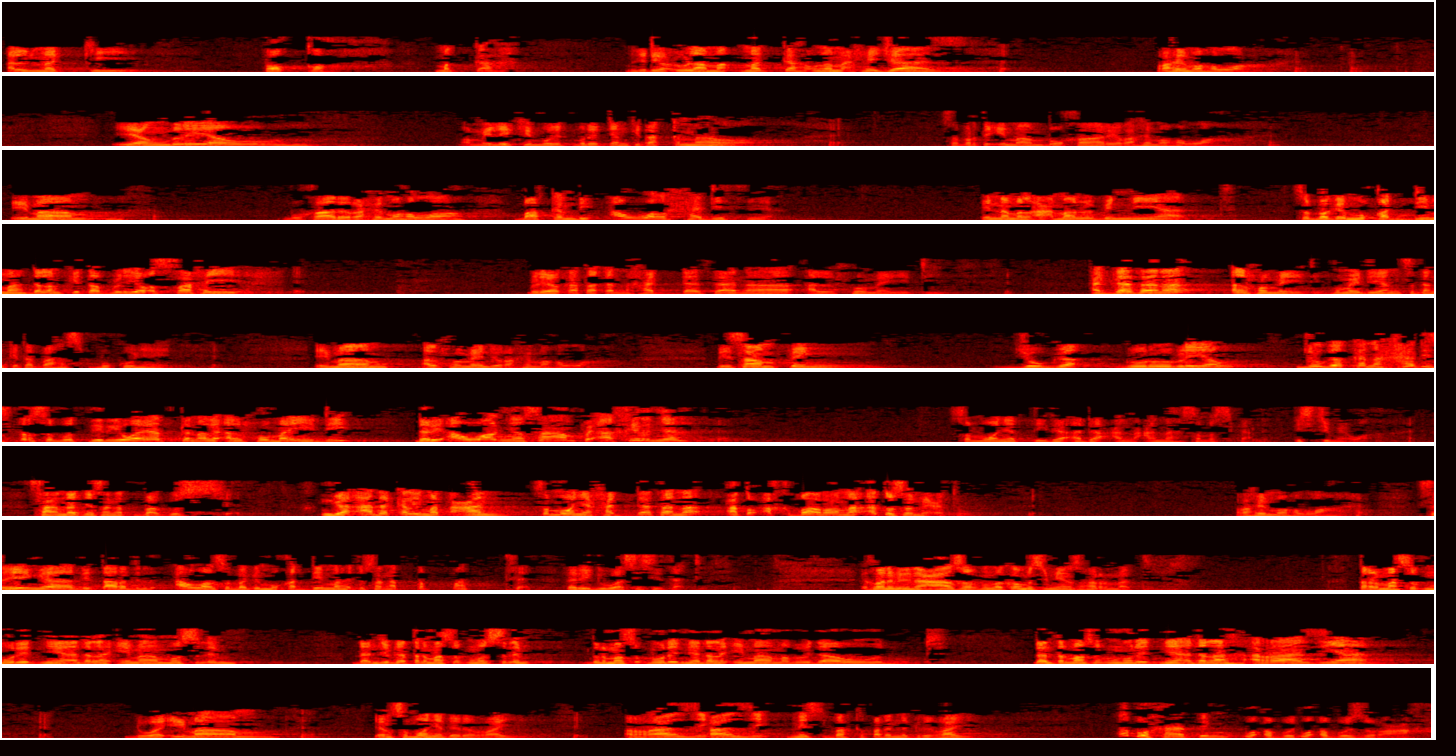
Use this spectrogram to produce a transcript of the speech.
Al-Makki, tokoh Mekah menjadi ulama Mekah, ulama Hijaz rahimahullah. Yang beliau memiliki murid-murid yang kita kenal seperti Imam Bukhari rahimahullah. Imam Bukhari rahimahullah bahkan di awal hadisnya innamal a'malu binniyat sebagai mukaddimah dalam kitab beliau Sahih. Beliau katakan haddatsana Al-Humaidi. Haddatsana Al-Humaidi. Humaidi yang sedang kita bahas bukunya ini. Imam Al-Humaidi rahimahullah. Di samping juga guru beliau, juga karena hadis tersebut diriwayatkan oleh Al-Humaidi dari awalnya sampai akhirnya semuanya tidak ada anak-anak sama sekali. Istimewa. Sanadnya sangat bagus. Enggak ada kalimat an. Semuanya haddatsana atau akhbarana atau sami'tu. Rahimahullah. Sehingga ditaruh di awal sebagai mukaddimah itu sangat tepat dari dua sisi tadi. Ikhwan bin muslim yang saya hormati. Termasuk muridnya adalah Imam Muslim dan juga termasuk Muslim termasuk muridnya adalah Imam Abu Dawud dan termasuk muridnya adalah Ar-Razian dua imam yang semuanya dari Rai. Razi, Razi nisbah kepada negeri Rai. Abu Hatim wa Abu, wa Abu Zur'ah.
